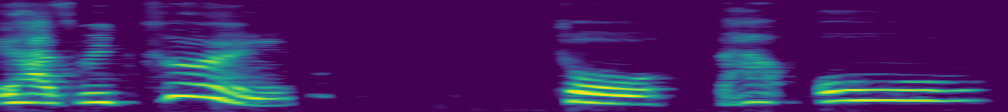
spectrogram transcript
It has returned to that old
